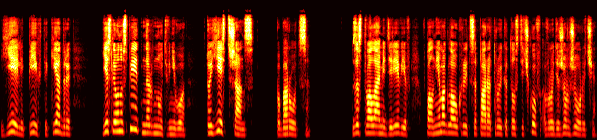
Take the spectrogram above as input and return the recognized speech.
ели, пихты, кедры. Если он успеет нырнуть в него, то есть шанс побороться. За стволами деревьев вполне могла укрыться пара-тройка толстячков вроде Жоржорыча.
